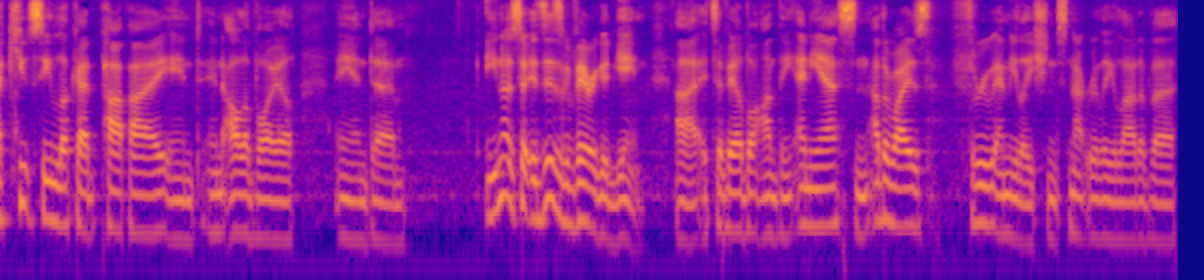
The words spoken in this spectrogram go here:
a cutesy look at Popeye and, and Olive Oyl. And, um, you know, so it is a very good game. Uh, it's available on the NES and otherwise through emulation. It's not really a lot of uh,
